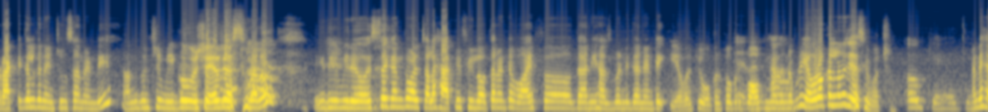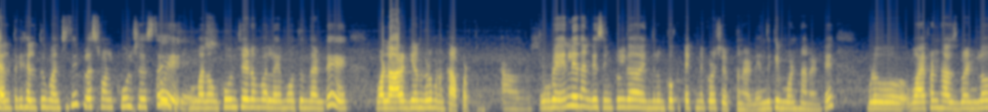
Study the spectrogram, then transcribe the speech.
ప్రాక్టికల్గా నేను చూసానండి అందు గురించి మీకు షేర్ చేస్తున్నాను. ఇది మీరు ఇస్తే కనుక వాళ్ళు చాలా హ్యాపీ ఫీల్ అవుతారు అంటే వైఫ్ కానీ హస్బెండ్ కానీ అంటే ఎవరికి ఒకరికొకరు కోపం మీద ఉన్నప్పుడు ఎవరో ఒకళ్ళనే చేసి ఇవ్వచ్చు అంటే హెల్త్కి హెల్త్ మంచిది ప్లస్ వాళ్ళు కూల్ చేస్తే. మనం కూల్ చేయడం వల్ల ఏమవుతుందంటే వాళ్ళ ఆరోగ్యాన్ని కూడా మనం కాపాడుతాం. ఇప్పుడు ఏం లేదండి సింపుల్గా ఇందులో ఇంకొక టెక్నిక్ కూడా చెప్తున్నాను ఎందుకు ఇమ్మంటున్నానంటే ఇప్పుడు వైఫ్ అండ్ హస్బెండ్లో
